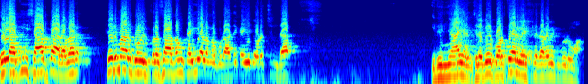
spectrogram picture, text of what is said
எல்லாத்தையும் சாப்பிட்டார் அவர் பெருமாள் கோவில் பிரசாதம் கையலம்ப கூடாது கையை தொடச்சிருந்தார் இது நியாயம். சில பேர் பொறத்தையார் வேஷத்துல தடவிட்டு போயிடுவான்.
